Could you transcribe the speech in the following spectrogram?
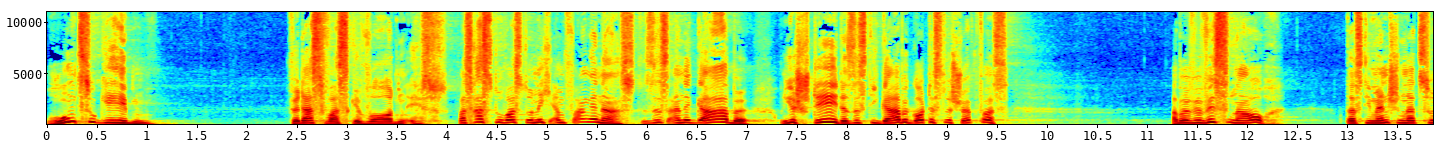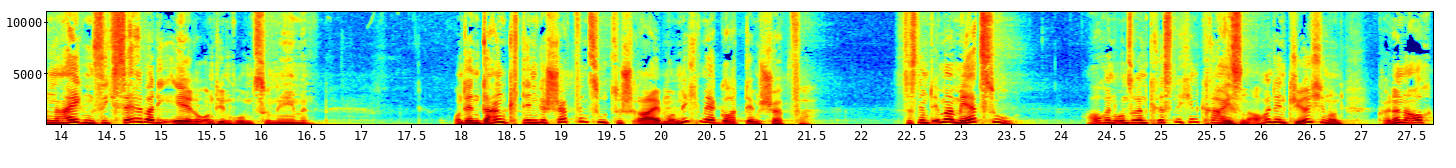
Ruhm zu geben, für das, was geworden ist. Was hast du, was du nicht empfangen hast? Das ist eine Gabe. Und hier steht, das ist die Gabe Gottes des Schöpfers. Aber wir wissen auch, dass die Menschen dazu neigen, sich selber die Ehre und den Ruhm zu nehmen und den Dank den Geschöpfen zuzuschreiben und nicht mehr Gott dem Schöpfer. Das nimmt immer mehr zu, auch in unseren christlichen Kreisen, auch in den Kirchen und können auch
